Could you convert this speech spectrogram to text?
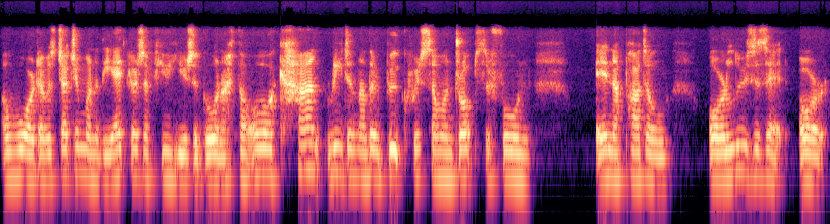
award, I was judging one of the Edgars a few years ago, and I thought, oh, I can't read another book where someone drops their phone in a puddle or loses it or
